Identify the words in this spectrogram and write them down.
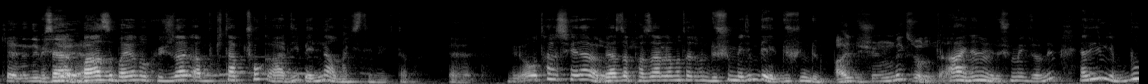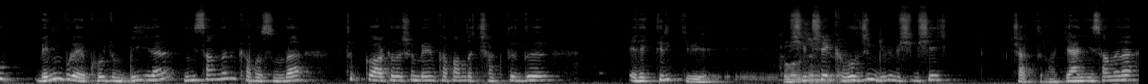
kendini Mesela biliyor yani. bazı bayan okuyucular "Aa, bu kitap çok ağır deyip eline almak istemiyor kitabı. Evet. O tarz şeyler var. Doğru. Biraz da pazarlama tarafını düşünmedim değil, düşündüm. Ay düşünülmek zorunda. Aynen öyle düşünmek zorundayım. Yani dediğim gibi bu benim buraya koyduğum bilgiler insanların kafasında tıpkı arkadaşım benim kafamda çaktırdığı elektrik gibi Kıvılcım şimşek gibi. kıvılcım gibi bir şey, bir şey çaktırmak. Yani insanlara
